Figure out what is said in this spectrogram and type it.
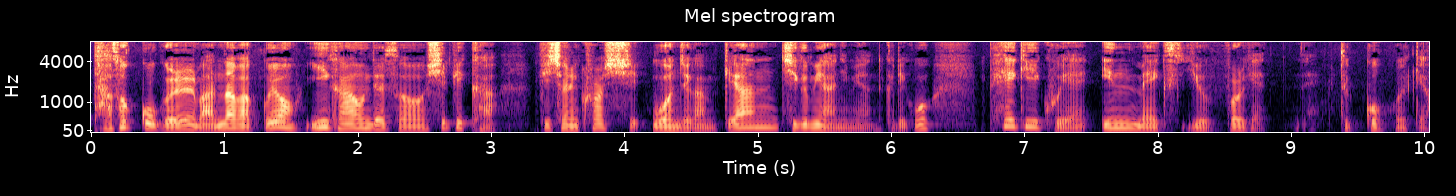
다섯 곡을 만나봤고요. 이 가운데서 시피카, 피처링 크러쉬, 우원재가 함께한 지금이 아니면 그리고 페기 구의 It Makes You Forget 네, 듣고 올게요.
